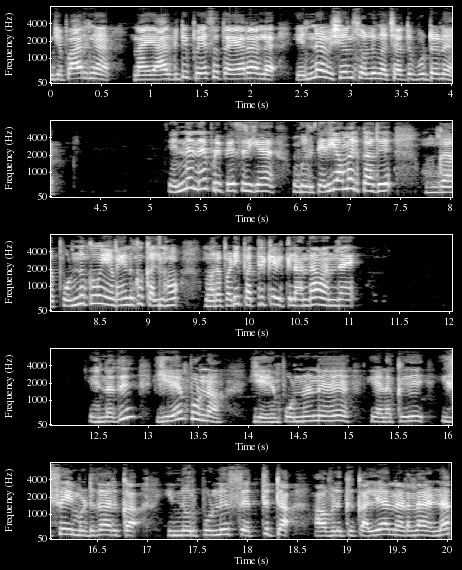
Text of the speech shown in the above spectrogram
இங்க பாருங்க நான் யார்கிட்டயும் பேச தயாரா இல்ல. என்ன விஷயம்னு சொல்லுங்க சட்டு புட்டுன்னு என்னண்ணே இப்படி பேசுறீங்க? உங்களுக்கு தெரியாமல் இருக்காது. உங்கள் பொண்ணுக்கும் என் பையனுக்கும் கல்யாணம். முறைப்படி பத்திரிக்கை வைக்கலான் தான் வந்தேன். என்னது? ஏன் பொண்ணா? என் பொண்ணுன்னு எனக்கு இசை மட்டும்தான் இருக்கா. இன்னொரு பொண்ணு செத்துட்டா. அவளுக்கு கல்யாணம் நடந்தா என்ன?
